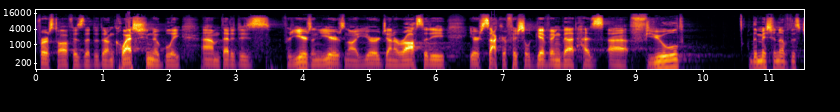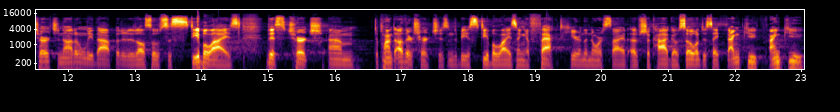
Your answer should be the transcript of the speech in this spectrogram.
first off is that it unquestionably um, that it is for years and years now your generosity, your sacrificial giving that has uh, fueled the mission of this church, and not only that, but it has also stabilized this church. Um, to plant other churches and to be a stabilizing effect here in the north side of Chicago. So I want to say thank you, thank you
